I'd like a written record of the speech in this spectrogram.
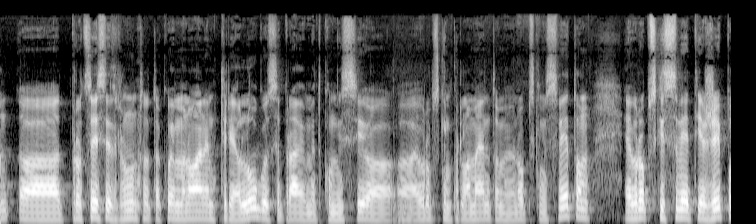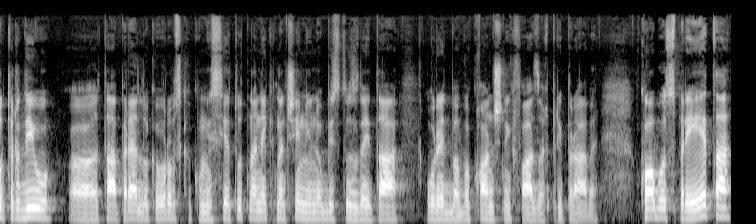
Uh, proces je trenutno v tako imenovanem trialogu, se pravi med komisijo, uh, Evropskim parlamentom in Evropskim svetom. Evropski svet je že potrdil uh, ta predlog Evropske komisije tudi na nek način in je v bistvu zdaj ta uredba v končnih fazah priprave. Ko bo sprejeta,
